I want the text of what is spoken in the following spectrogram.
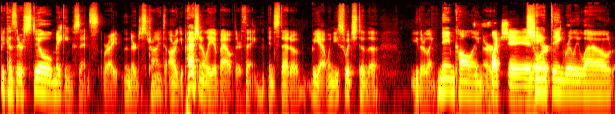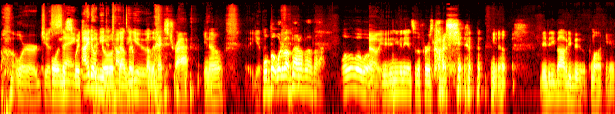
because they're still making sense, right? And they're just trying to argue passionately about their thing instead of, but yeah, when you switch to the either like name calling or Reflection or chanting really loud or just saying. I don't need to talk to you. on the next track. You know. Yeah. Well, but what about blah blah blah blah? Whoa, whoa, whoa, whoa! Oh, yeah. We didn't even answer the first question. you know, bibbity bobbity boo. Come on here.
